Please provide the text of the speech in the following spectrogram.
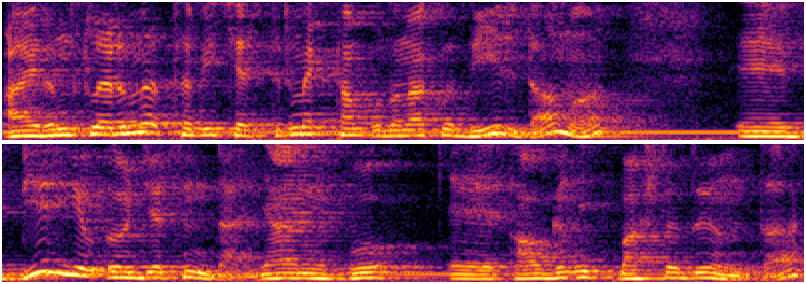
ayrıntılarını tabii kestirmek tam olanaklı değildi ama e, bir yıl öncesinden yani bu e, salgın ilk başladığında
